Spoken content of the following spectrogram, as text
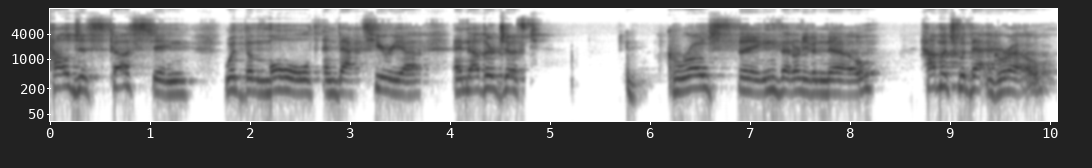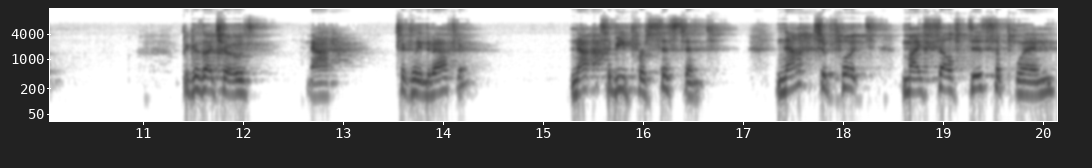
How disgusting would the mold and bacteria and other just gross things I don't even know, how much would that grow? Because I chose not to clean the bathroom, not to be persistent, not to put my self discipline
